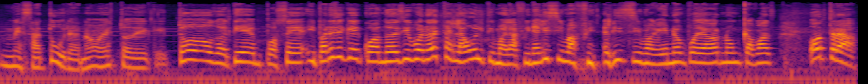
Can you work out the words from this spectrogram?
me satura, ¿no? Esto de que todo el tiempo sea. Y parece que cuando decís, bueno, esta es la última, la finalísima, finalísima, que no puede haber nunca más, otra,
